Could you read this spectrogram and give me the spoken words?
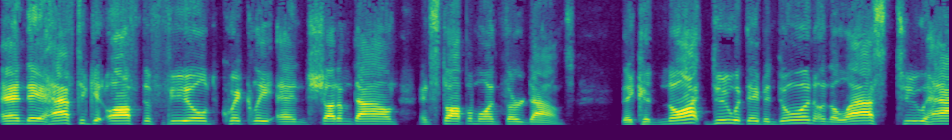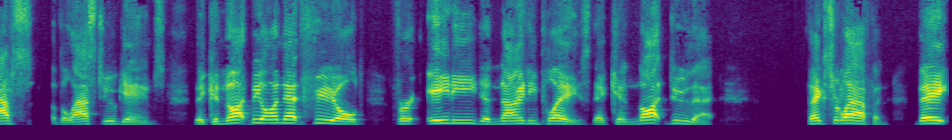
and they have to get off the field quickly and shut him down and stop him on third downs. They could not do what they've been doing on the last two halves of the last two games. They cannot be on that field for 80 to 90 plays. They cannot do that. Thanks for laughing. They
